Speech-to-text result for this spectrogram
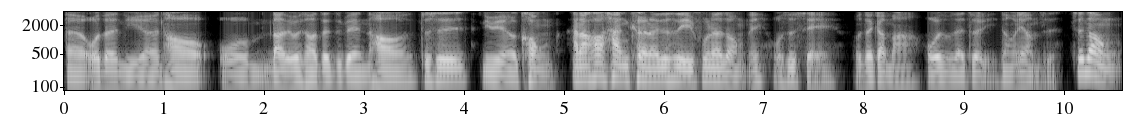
呃，我的女儿，然后我到底为什么在这边？然后就是女儿控啊，然后汉克呢，就是一副那种：“诶我是谁？我在干嘛？我为什么在这里？”那种样子，就那种。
